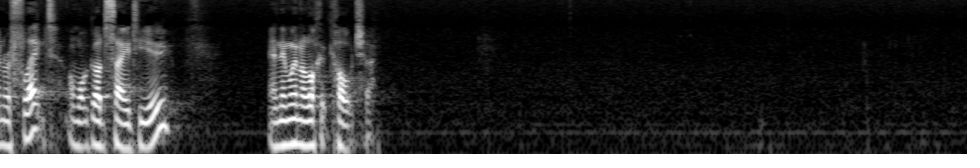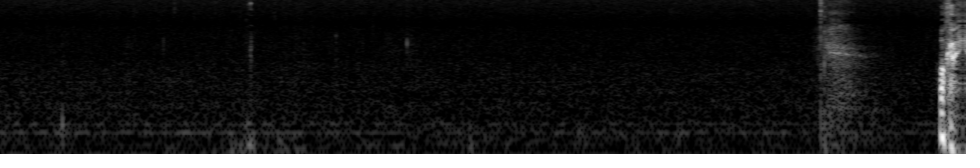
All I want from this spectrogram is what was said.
and reflect on what God's saying to you, and then we're going to look at culture. Okay.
